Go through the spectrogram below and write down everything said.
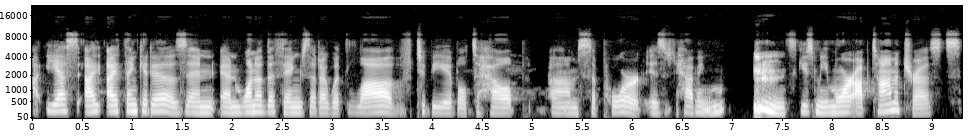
Uh, yes, I, I think it is, and and one of the things that I would love to be able to help um, support is having, excuse me, more optometrists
